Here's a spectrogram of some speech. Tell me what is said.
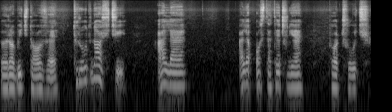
robić to w trudności, ale, ale ostatecznie poczuć,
